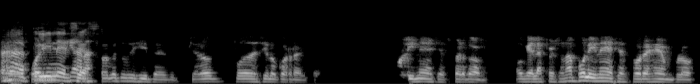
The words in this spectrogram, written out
Ajá, eh, polinesias. polinesianas, fue lo que tú dijiste, quiero puedo decir lo correcto. Polinesias, perdón. Ok, las personas polinesias, por ejemplo,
